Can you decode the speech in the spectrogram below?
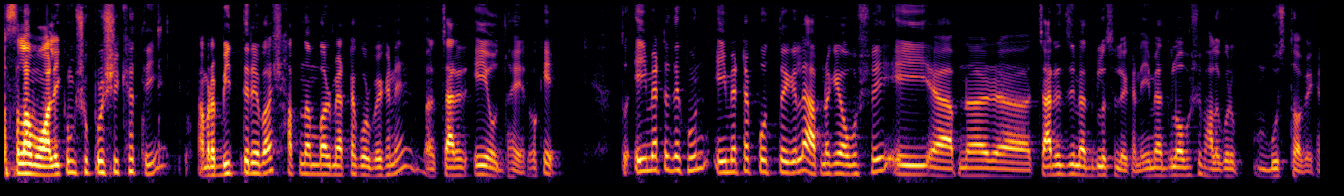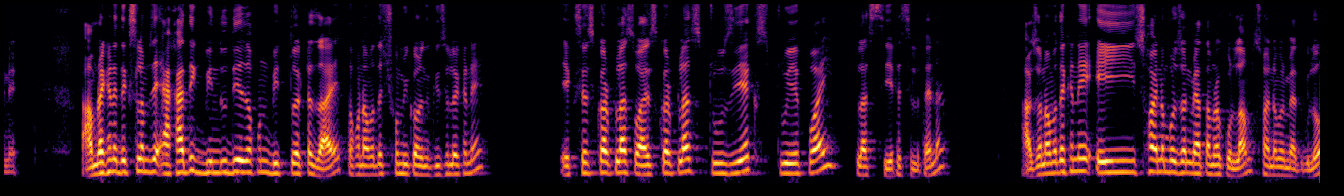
আসসালামু আলাইকুম সুপ্রশিক্ষার্থী আমরা বৃত্তের এবার সাত নাম্বার ম্যাথটা করব এখানে চারের এ অধ্যায়ের, ওকে? তো এই ম্যাথটা দেখুন, এই ম্যাথটা পড়তে গেলে আপনাকে অবশ্যই এই আপনার চারের যে ম্যাথগুলো ছিল এখানে, এই ম্যাথগুলো অবশ্যই ভালো করে বুঝতে হবে এখানে। আমরা এখানে দেখছিলাম যে একাধিক বিন্দু দিয়ে যখন বৃত্ত একটা যায়, তখন আমাদের সমীকরণ কি ছিল এখানে? X square plus y square plus two g x, two f y plus c, এটা ছিল, তাই না? আর যখন আমাদের এখানে এই ছয় নম্বর জন ম্যাথ আমরা করলাম, ছয় নম্বর ম্যাথগুলো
